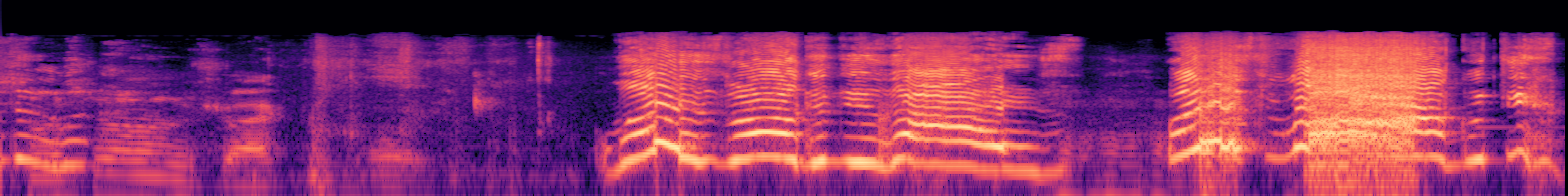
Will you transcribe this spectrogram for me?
nothing in What is wrong with you guys? What is wrong with you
